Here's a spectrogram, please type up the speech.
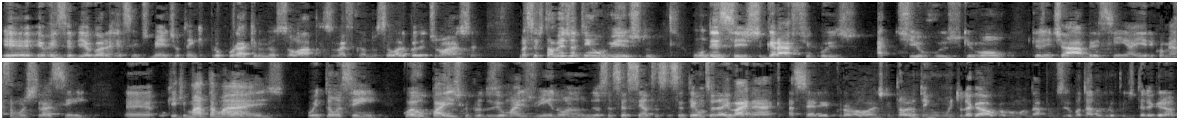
É, eu recebi agora recentemente, eu tenho que procurar aqui no meu celular, porque você vai ficando no celular, depois a gente não acha. Mas vocês talvez já tenham visto um desses gráficos ativos que vão, que a gente abre assim, aí ele começa a mostrar assim, é, o que, que mata mais, ou então assim, qual é o país que produziu mais vinho no ano 1960, 61, e daí vai, né? A série cronológica. Então eu tenho um muito legal que eu vou mandar para você, eu vou botar no grupo de Telegram.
